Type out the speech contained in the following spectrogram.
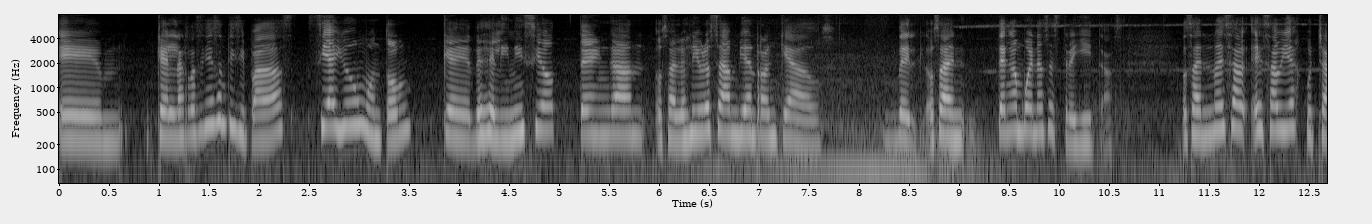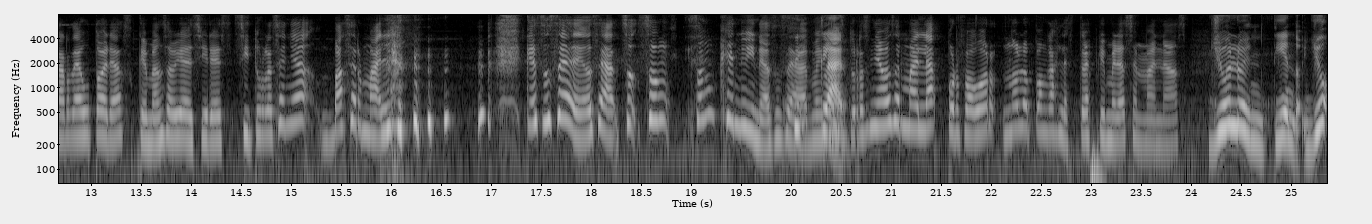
eh, que las reseñas anticipadas sí ayuda un montón que desde el inicio tengan, o sea, los libros sean bien rankeados, del- o sea, en- tengan buenas estrellitas. O sea, no he, he sabido escuchar de autoras que me han sabido decir es, si tu reseña va a ser mala, ¿qué sucede? O sea, so- son, son genuinas, o sea, Sí, me claro. si tu reseña va a ser mala, por favor, no lo pongas las tres primeras semanas. Yo lo entiendo. Yo,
